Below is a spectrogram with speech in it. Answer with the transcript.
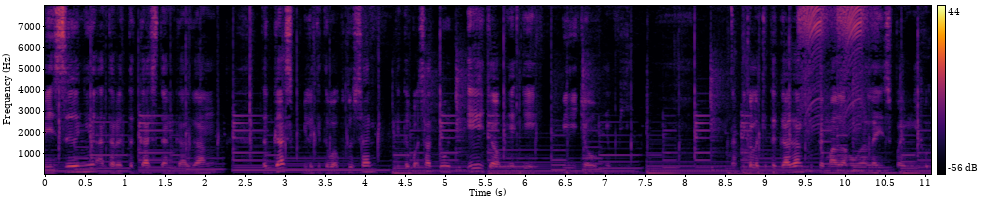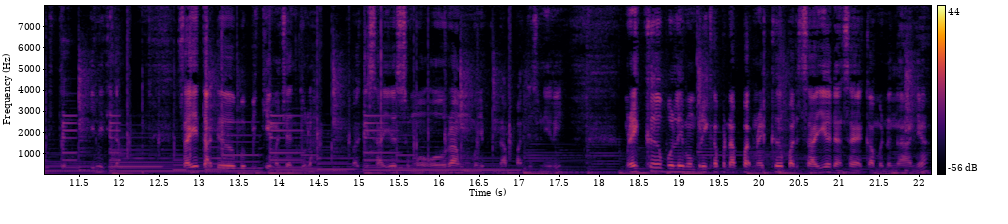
Bezanya antara tegas dan garang Tegas bila kita buat keputusan Kita buat satu A jawabnya A B jawabnya B. Tapi kalau kita garang Kita marah orang lain supaya mengikut kita. Ini tidak. Saya tak ada berfikir macam itulah. Bagi saya semua orang punya pendapat dia sendiri. Mereka boleh memberikan pendapat mereka pada saya Dan saya akan mendengarnya.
